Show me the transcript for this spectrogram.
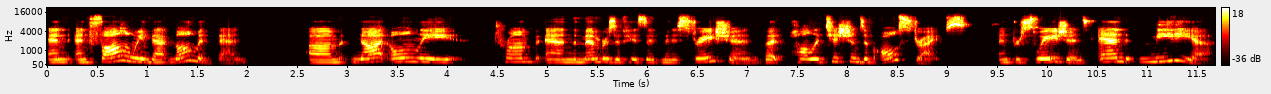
and, and following that moment, then, um, not only Trump and the members of his administration, but politicians of all stripes and persuasions and media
